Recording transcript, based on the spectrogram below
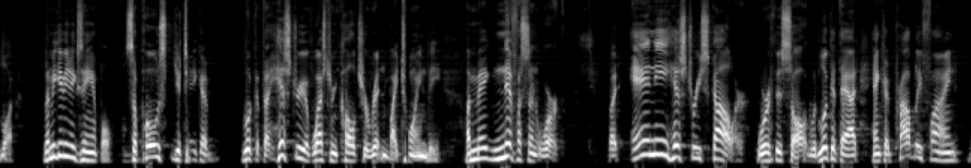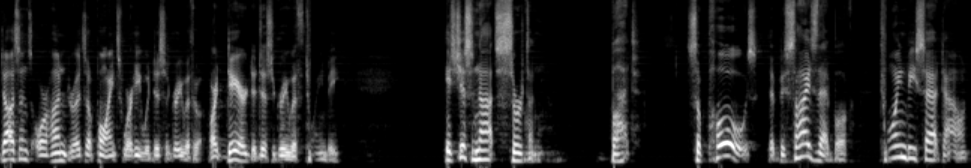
Look, let me give you an example. Suppose you take a look at the history of Western culture written by Toynbee, a magnificent work. But any history scholar worth his salt would look at that and could probably find dozens or hundreds of points where he would disagree with or dared to disagree with Toynbee. It's just not certain. But suppose that besides that book, Toynbee sat down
